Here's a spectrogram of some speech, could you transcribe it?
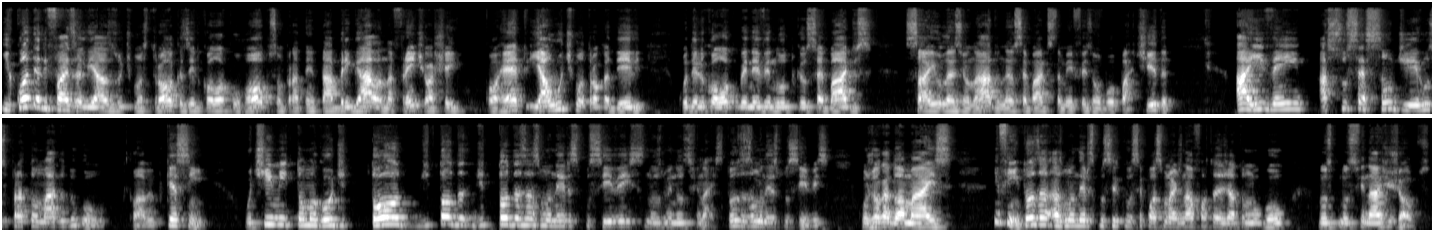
E quando ele faz ali as últimas trocas, ele coloca o Robson para tentar brigar lá na frente, eu achei correto. E a última troca dele quando ele coloca o Benevenuto, porque o Sebadios saiu lesionado, né? O Sebadios também fez uma boa partida. Aí vem a sucessão de erros para a tomada do gol, Cláudio. Porque assim, o time toma gol de, todo, de, todo, de todas as maneiras possíveis nos minutos finais. Todas as maneiras possíveis. Com jogador a mais. Enfim, todas as maneiras possíveis que você possa imaginar, o Fortaleza já tomou gol nos, nos finais de jogos.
